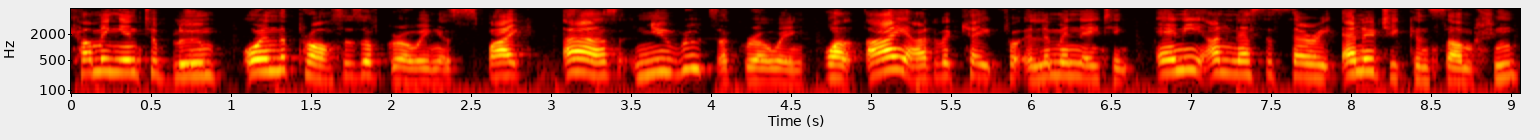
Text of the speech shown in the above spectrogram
coming into bloom, or in the process of growing a spike as new roots are growing. While I advocate for eliminating any unnecessary energy consumption,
